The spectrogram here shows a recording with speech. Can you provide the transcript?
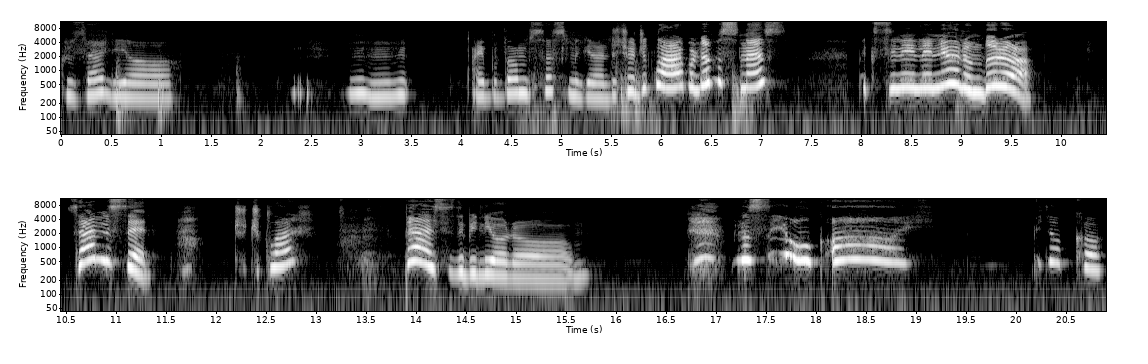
güzel ya. Ay buradan bir ses mi geldi? Çocuklar burada mısınız? Bak sinirleniyorum Duru. Sen misin? Çocuklar. Ben sizi biliyorum. Nasıl yok? Ay. Bir dakika.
